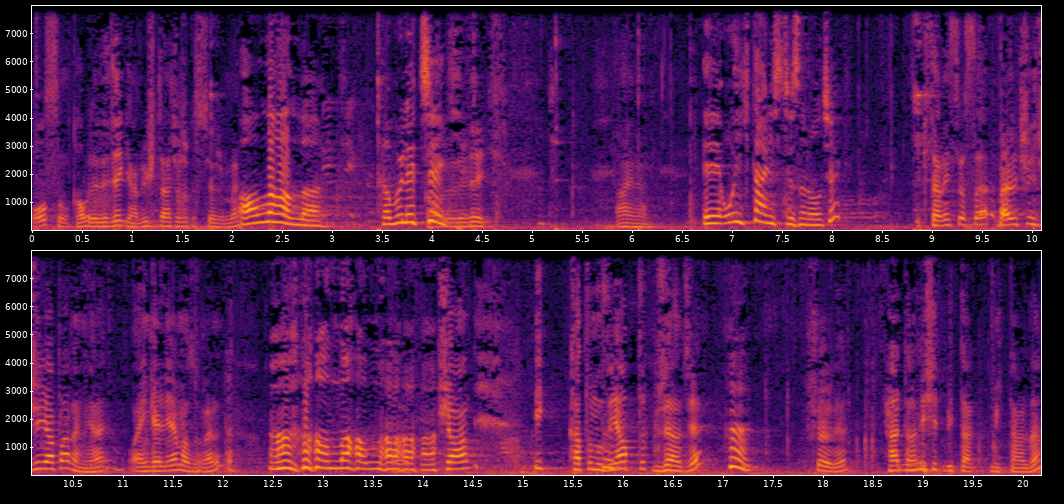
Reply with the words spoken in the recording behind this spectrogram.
olsun kabul edecek yani 3 tane çocuk istiyorum ben. Allah Allah. Kabul edecek. Kabul edecek. Aynen. E, o iki tane istiyorsan olacak. İki tane istiyorsa ben üçüncüyü yaparım ya. O engelleyemez o beni de. Allah Allah. Şu an ilk katımızı yaptık güzelce. Hı. Şöyle. Her taraf eşit miktar, miktarda.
